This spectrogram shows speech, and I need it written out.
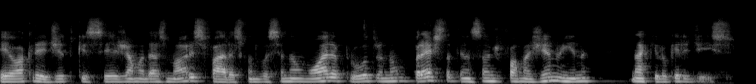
eu acredito que seja uma das maiores falhas, quando você não olha para o outro, não presta atenção de forma genuína naquilo que ele diz.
